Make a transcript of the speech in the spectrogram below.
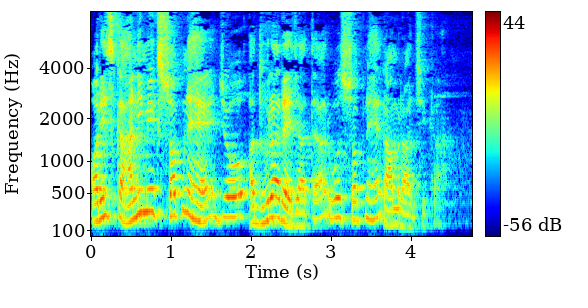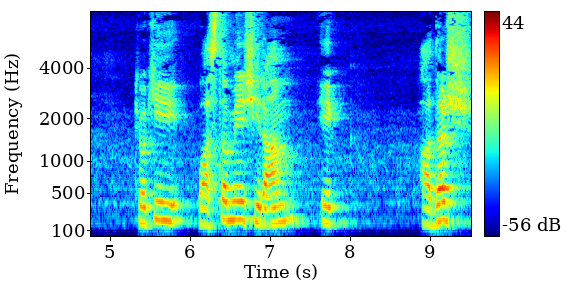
और इस कहानी में एक स्वप्न है जो अधूरा रह जाता है और वो स्वप्न है राम राज्य का। क्योंकि वास्तव में श्री राम एक आदर्श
